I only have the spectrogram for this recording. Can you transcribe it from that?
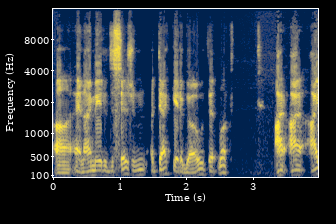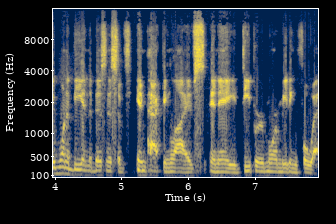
uh, and I made a decision a decade ago that look. I, I, I want to be in the business of impacting lives in a deeper, more meaningful way,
